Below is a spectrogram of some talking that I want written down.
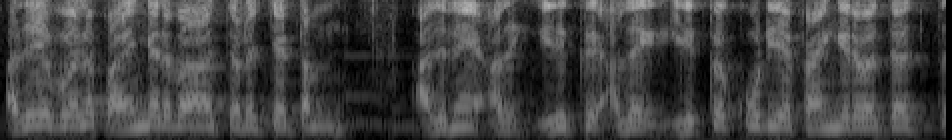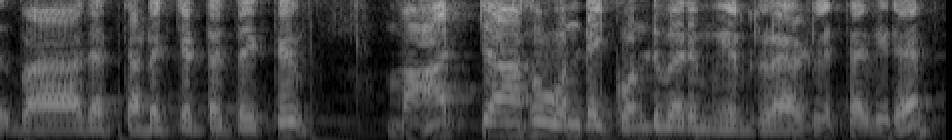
அதே போல பயங்கரவாத தடைச்சட்டம் அதனை அது இதுக்கு அதை இருக்கக்கூடிய பயங்கரவாத தடைச்சட்டத்திற்கு மாற்றாக ஒன்றை கொண்டு வர முயல்கிறார்களே தவிர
